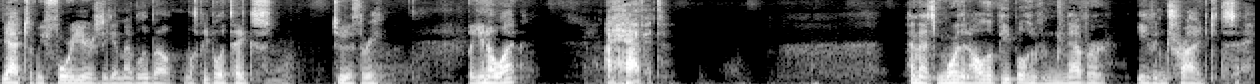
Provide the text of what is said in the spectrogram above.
Yeah, it took me four years to get my blue belt. Most people it takes two to three. But you know what? I have it. And that's more than all the people who've never even tried could say.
